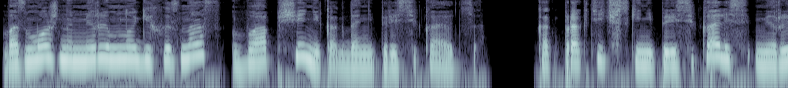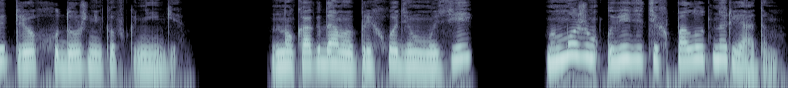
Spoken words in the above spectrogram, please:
Возможно, миры многих из нас вообще никогда не пересекаются, как практически не пересекались миры трех художников книги. Но когда мы приходим в музей, мы можем увидеть их полотна рядом,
